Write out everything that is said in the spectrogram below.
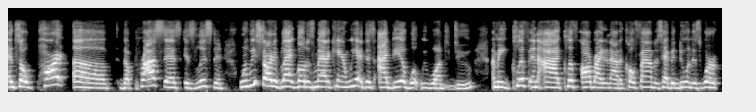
And so part of the process is listening. When we started Black Voters Matter, Karen, we had this idea of what we wanted to do. I mean, Cliff and I, Cliff Albright and I, the co-founders, have been doing this work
